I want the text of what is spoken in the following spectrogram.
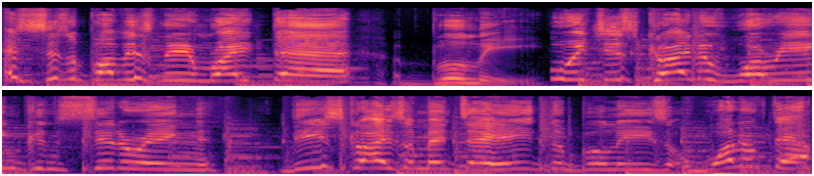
It says above his name right there, bully. Which is kind of worrying considering these guys are meant to hate the bullies. One of their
